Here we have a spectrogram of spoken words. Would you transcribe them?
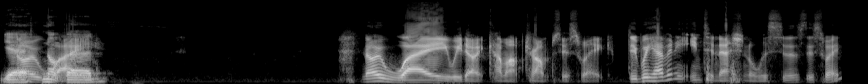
Yeah, No not way. bad. No way we don't come up trumps this week. Did we have any international listeners this week?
